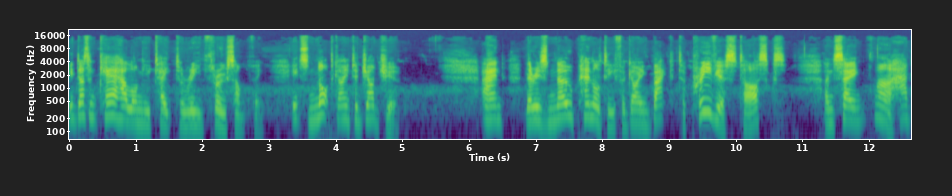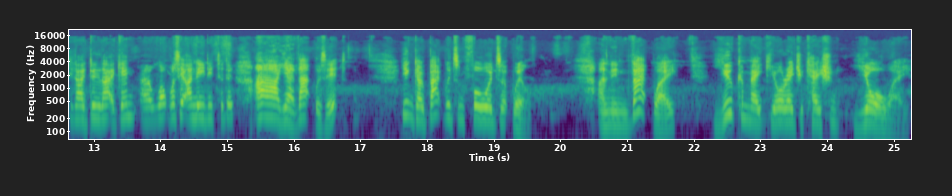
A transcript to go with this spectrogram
It doesn't care how long you take to read through something. It's not going to judge you. And there is no penalty for going back to previous tasks and saying, ah, oh, how did I do that again? Uh, what was it I needed to do? Ah, yeah, that was it. You can go backwards and forwards at will. And in that way, you can make your education your way.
